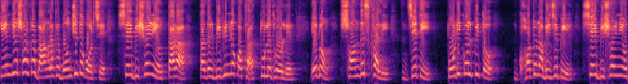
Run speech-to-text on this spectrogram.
কেন্দ্রীয় সরকার বাংলাকে বঞ্চিত করছে সেই বিষয় নিয়েও তারা তাদের বিভিন্ন কথা তুলে ধরলেন এবং সন্দেশখালি যেটি পরিকল্পিত ঘটনা বিজেপির, সেই বিষয় নিয়েও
